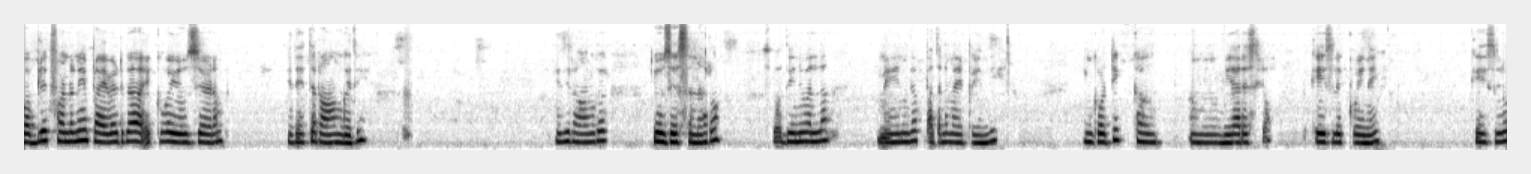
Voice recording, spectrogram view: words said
పబ్లిక్ ఫండ్ని ప్రైవేట్గా ఎక్కువ యూజ్ చేయడం. ఇదైతే రాంగ్ ఇది. ఇది రాంగ్ యూజ్ చేస్తున్నారు. సో దీనివల్ల మెయిన్గా పతనం అయిపోయింది. ఇంకోటి బీఆర్ఎస్లో కేసులు ఎక్కువైనాయి. కేసులు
